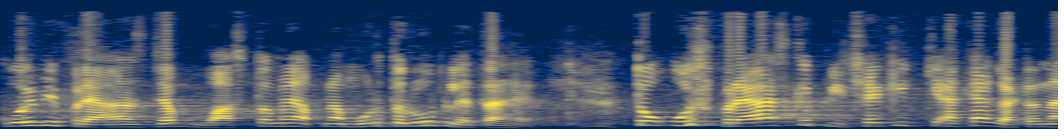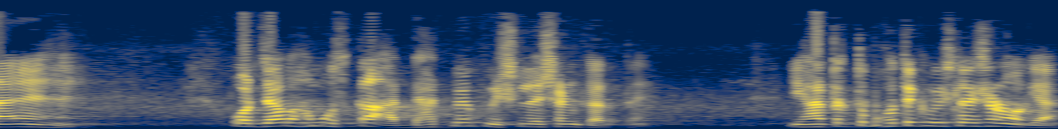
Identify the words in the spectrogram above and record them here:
कोई भी प्रयास जब वास्तव में अपना मूर्त रूप लेता है तो उस प्रयास के पीछे की क्या क्या घटनाएँ हैं? और जब हम उसका आध्यात्मिक विश्लेषण करते हैं, यहाँ तक तो भौतिक विश्लेषण हो गया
